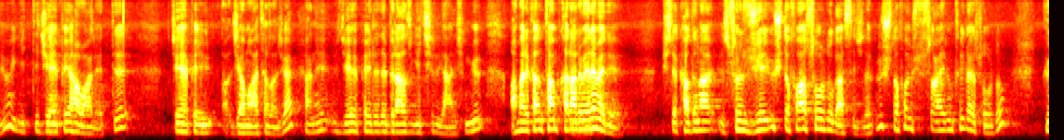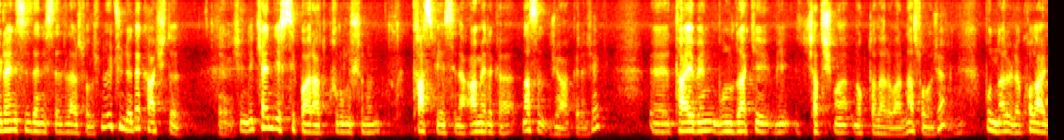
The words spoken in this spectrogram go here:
değil mi gitti CHP'ye havale etti. CHP cemaat alacak. Hani CHP ile de biraz geçir yani. Çünkü Amerika'nın tam karar veremedi. İşte kadına sözcüye üç defa sordu gazeteciler. Üç defa üst üste ayrıntıyla sordu. Gülen'i sizden istediler sorusunda. Üçünde de kaçtı. Evet. Şimdi kendi istihbarat kuruluşunun tasfiyesine Amerika nasıl cevap verecek? Ee, Tayyip'in buradaki bir çatışma noktaları var. Nasıl olacak? Bunlar öyle kolay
